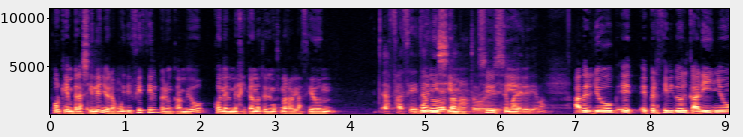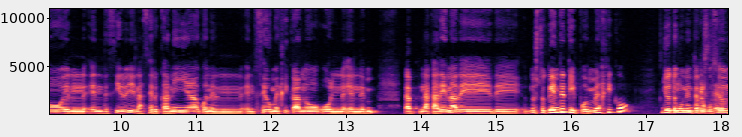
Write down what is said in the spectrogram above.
Porque en brasileño era muy difícil, pero en cambio con el mexicano tenemos una relación buenísima. sí, sí. A ver, yo he, percibido el cariño, el, decir, oye, la cercanía con el, CEO mexicano o la, cadena de, Nuestro cliente tipo en México, yo tengo una interlocución...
